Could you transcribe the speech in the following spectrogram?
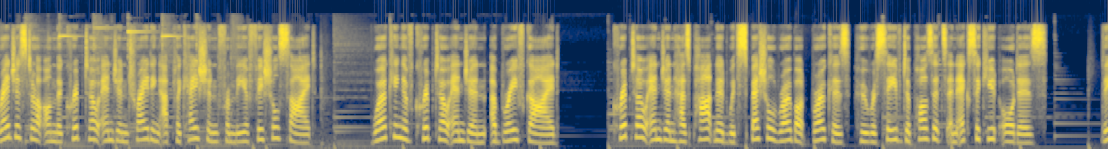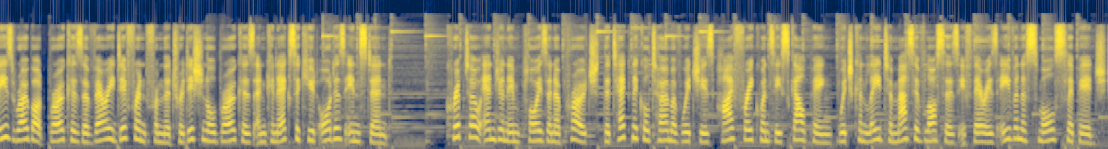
Register on the Crypto Engine trading application from the official site. Working of Crypto Engine, a brief guide. Crypto Engine has partnered with special robot brokers, who receive deposits and execute orders. These robot brokers are very different from the traditional brokers and can execute orders instant. Crypto Engine employs an approach, the technical term of which is high-frequency scalping, which can lead to massive losses if there is even a small slippage.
